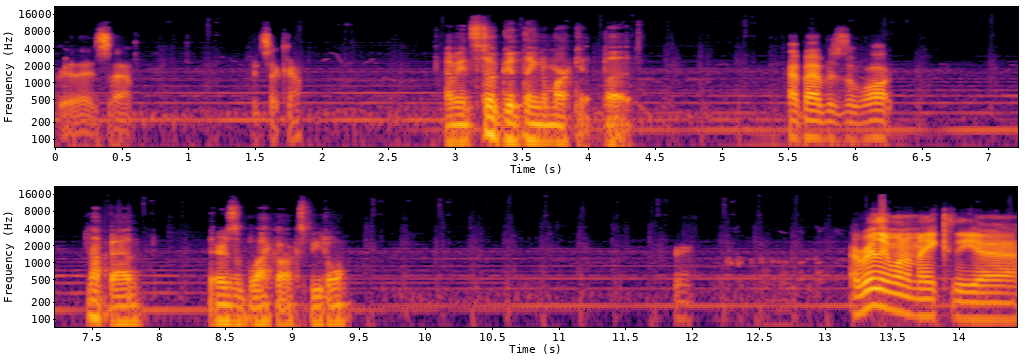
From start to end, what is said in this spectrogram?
Realize that. It's okay. I mean, it's still a good thing to mark it, but How bad was the walk? not bad. There's a black ox beetle. I really want to make the uh,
